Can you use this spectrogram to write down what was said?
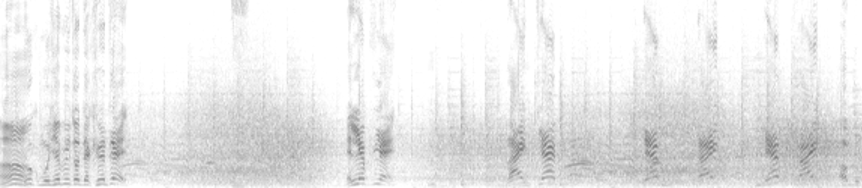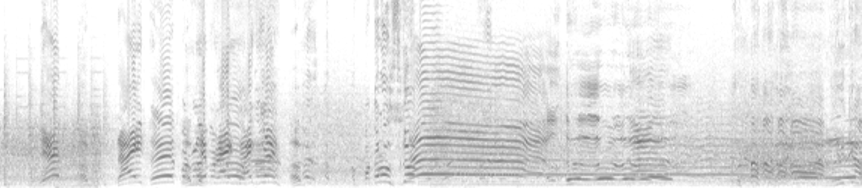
हाँ? रुक मुझे भी तो देखने थे लेफ़्ट ले right left. Left right left right. अब। लेफ़्ट अब। Right. Left right right left. अब पकड़ो उसको। ये क्या?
